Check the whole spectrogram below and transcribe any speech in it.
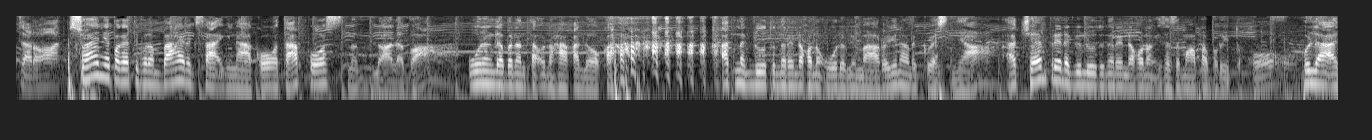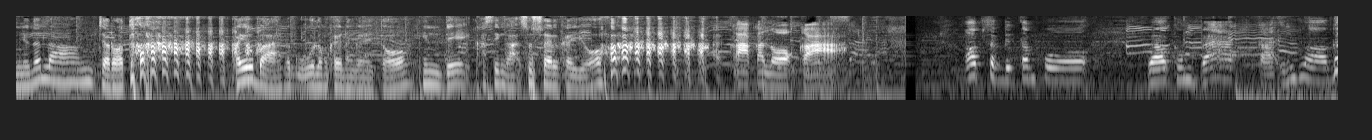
Charot. So ayan pagdating ko ng bahay, nagsaing na ako. Tapos, naglalaba. Unang laban ng taon, nakakaloka. At nagluto na rin ako ng ulam ni Maro, yun ang request niya. At syempre, nagluluto na rin ako ng isa sa mga paborito ko. Hulaan nyo na lang, charot. kayo ba, nag-uulam kayo ng ganito? Hindi, kasi nga, social kayo. Kakaloka. Up, saglit po. Welcome back, Kain Vlog.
